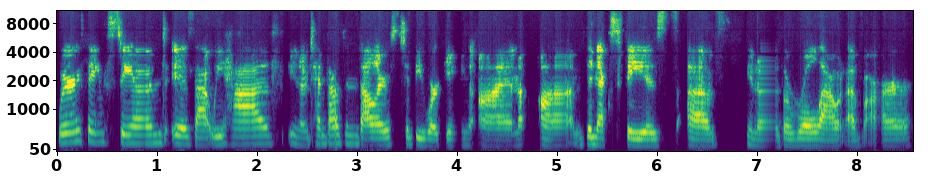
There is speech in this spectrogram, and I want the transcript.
where things stand is that we have, you know, $10,000 to be working on um, the next phase of you know the rollout of our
